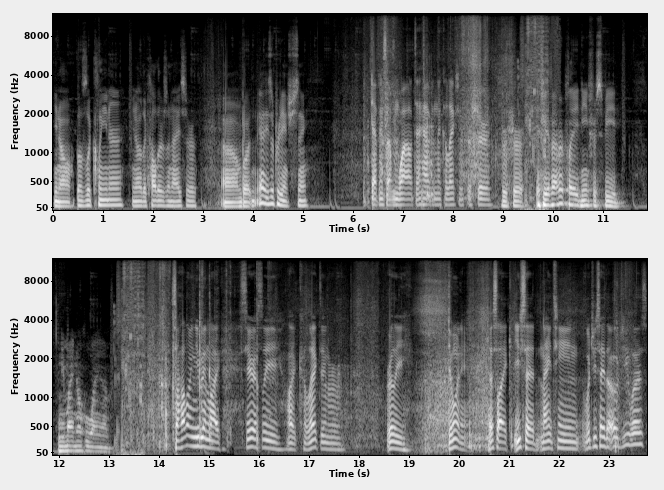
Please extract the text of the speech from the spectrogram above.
you know, those look cleaner. You know, the colors are nicer. Um, but yeah, these are pretty interesting. Definitely something wild to have in the collection for sure. For sure. If you've ever played Need for Speed, you might know who I am. So how long you been like seriously like collecting or really doing it? That's like, you said 19, what'd you say the OG was?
